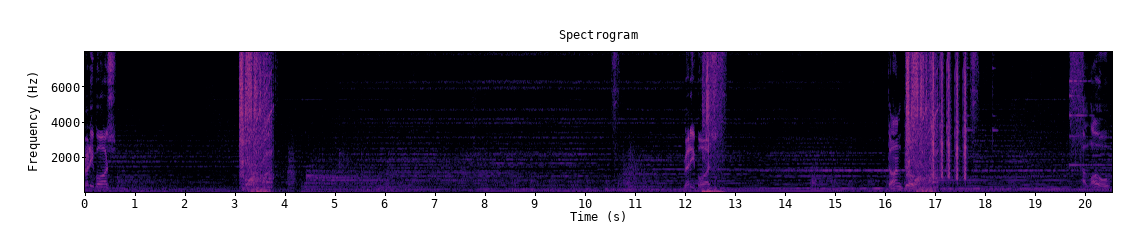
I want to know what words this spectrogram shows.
Ready, boss. Building. Hello?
